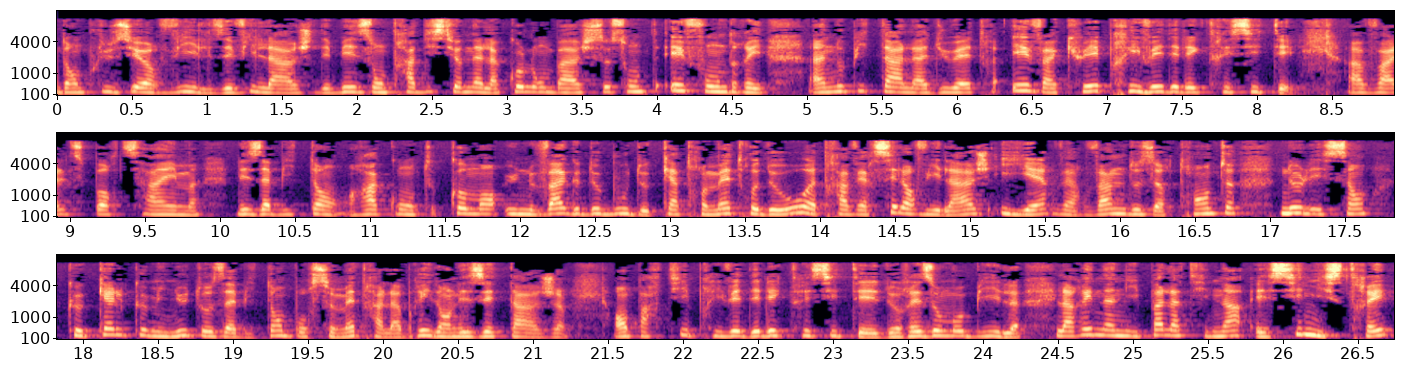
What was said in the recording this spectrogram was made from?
Dans plusieurs villes et villages, des maisons traditionnelles à colombage se sont effondrées. Un hôpital a dû être évacué, privé d'électricité. À Waldsportsheim, les habitants racontent comment une vague de boue de 4 mètres de haut a traversé leur village hier vers 22h30, ne laissant que quelques minutes aux habitants pour se mettre à l'abri dans les étages. En partie privés d'électricité, de réseau mobile, La Rhénanie-Palatina est sinistrée.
